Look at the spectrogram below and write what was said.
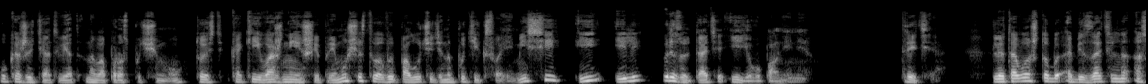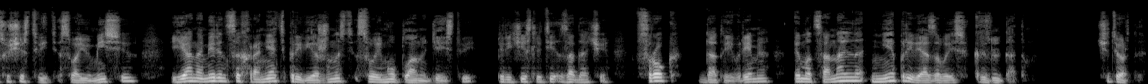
Укажите ответ на вопрос «почему», то есть какие важнейшие преимущества вы получите на пути к своей миссии и или в результате ее выполнения. Третье. Для того, чтобы обязательно осуществить свою миссию, я намерен сохранять приверженность своему плану действий, перечислите задачи, в срок, дата и время, эмоционально не привязываясь к результатам. Четвертое.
